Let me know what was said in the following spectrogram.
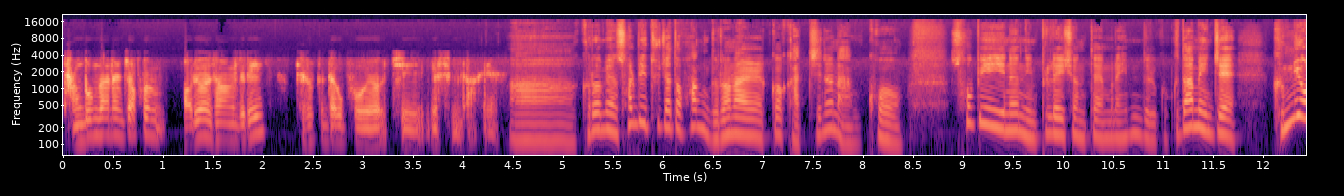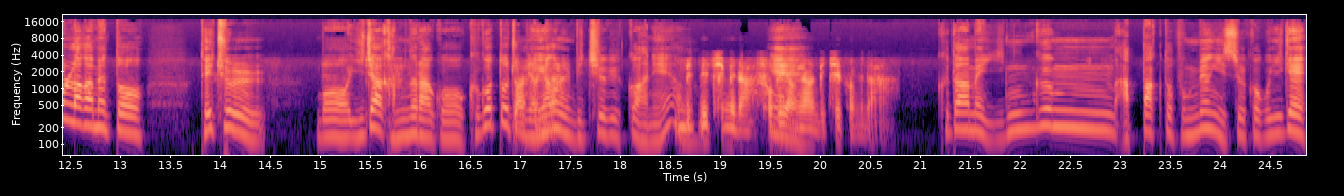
당분간은 조금 어려운 상황들이 계속된다고 보여지겠습니다. 예. 아, 그러면 설비 투자도 확 늘어날 것 같지는 않고 소비는 인플레이션 때문에 힘들고 그 다음에 이제 금리 올라가면 또 대출 뭐 이자 갚느라고 그것도 좀 맞습니다. 영향을 미칠 거 아니에요? 미, 미칩니다. 소비에 예. 영향을 미칠 겁니다. 그 다음에 임금 압박도 분명히 있을 거고 이게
